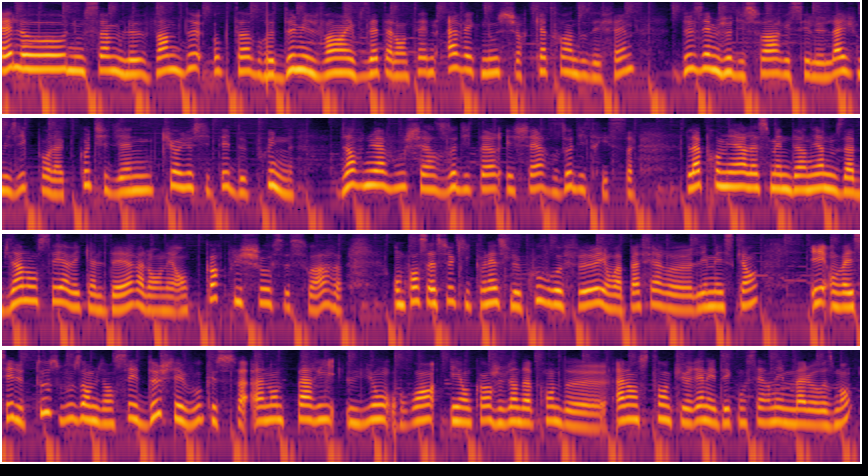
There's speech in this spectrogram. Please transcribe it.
Hello, nous sommes le 22 octobre 2020 et vous êtes à l'antenne avec nous sur 92 FM, deuxième jeudi soir et c'est le live musique pour la quotidienne Curiosité de Prune. Bienvenue à vous chers auditeurs et chères auditrices. La première la semaine dernière nous a bien lancé avec Alder, alors on est encore plus chaud ce soir. On pense à ceux qui connaissent le couvre-feu et on va pas faire euh, les mesquins. Et on va essayer de tous vous ambiancer de chez vous, que ce soit à Nantes, Paris, Lyon, Rouen et encore, je viens d'apprendre euh, à l'instant que Rennes était concernée malheureusement.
